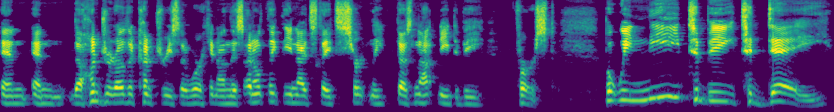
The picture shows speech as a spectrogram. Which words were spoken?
and and the hundred other countries that are working on this. I don't think the United States certainly does not need to be first, but we need to be today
